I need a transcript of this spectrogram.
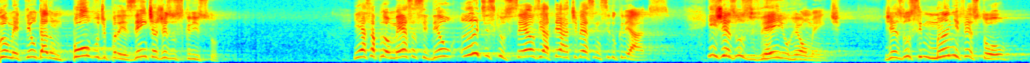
prometeu dar um povo de presente a Jesus Cristo. E essa promessa se deu antes que os céus e a terra tivessem sido criados. E Jesus veio realmente. Jesus se manifestou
